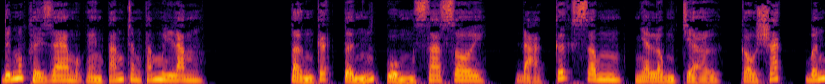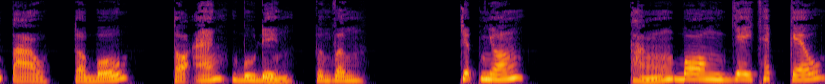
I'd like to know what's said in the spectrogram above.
Đến mốc thời gian 1885, tận các tỉnh quận xa xôi đã cất xong nhà lồng chợ, cầu sắt, bến tàu, tòa bố, tòa án, bưu điện, vân vân. Chớp nhón, thẳng bon dây thép kéo,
